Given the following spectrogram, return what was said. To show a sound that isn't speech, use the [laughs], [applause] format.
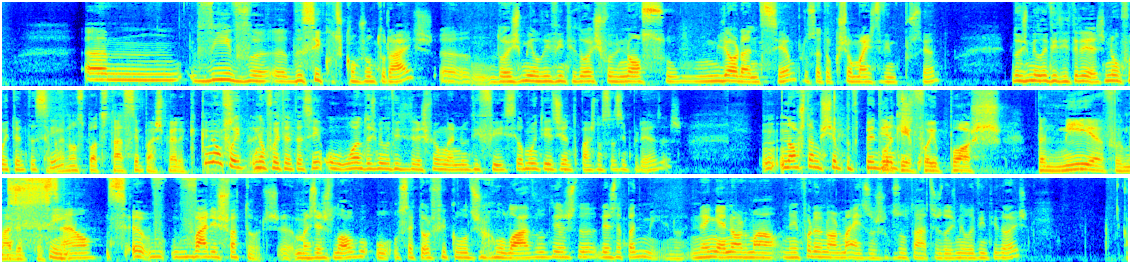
ahm, vive eh, de ciclos conjunturais. Ah, 2022 foi o nosso melhor ano de sempre, o setor cresceu mais de 20%. 2023 não foi tanto assim. Também não se pode estar sempre à espera que Não foi, cresça, é? não foi tanto assim. O ano 2023 foi um ano difícil, muito exigente para as nossas empresas. Nós estamos sempre dependentes. Porque foi o pós-pandemia, foi uma adaptação. Sim, eh, vários fatores. Eh, Mas, desde logo, o, o setor ficou desregulado desde, desde a pandemia. é? Nem, é normal, nem foram normais os resultados de 2022,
